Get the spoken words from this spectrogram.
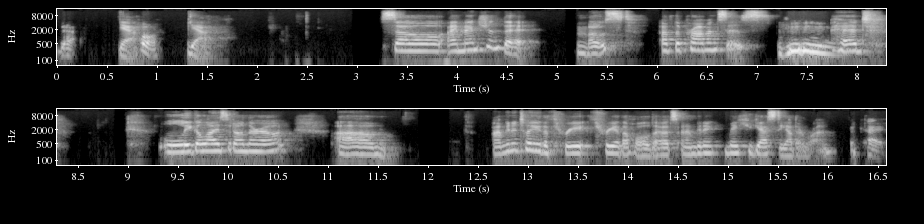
yeah. Yeah. Cool. Yeah. So I mentioned that most of the provinces had legalized it on their own. Um, I'm going to tell you the three three of the holdouts, and I'm going to make you guess the other one. Okay.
